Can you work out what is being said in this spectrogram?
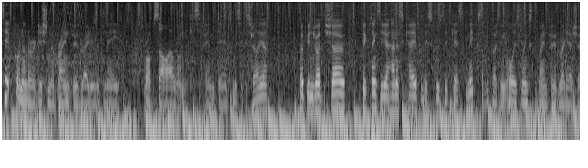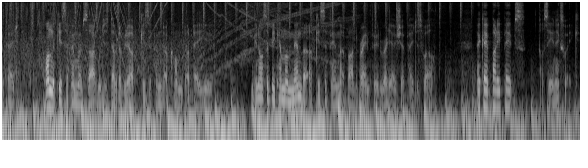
that's it for another edition of Brain Food Radio with me, Rob Zile on Kiss FM Dance Music Australia. Hope you enjoyed the show. Big thanks to Johannes K for the exclusive guest mix. I'll be posting all these links to the Brain Food Radio show page on the Kiss FM website, which is www.kissfm.com.au. You can also become a member of Kiss FM via the Brain Food Radio show page as well. Okay, party peeps, I'll see you next week.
